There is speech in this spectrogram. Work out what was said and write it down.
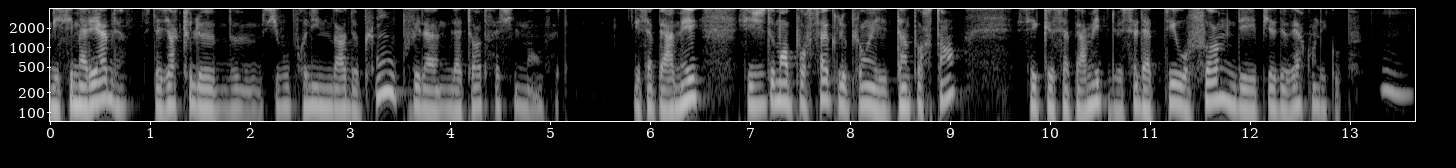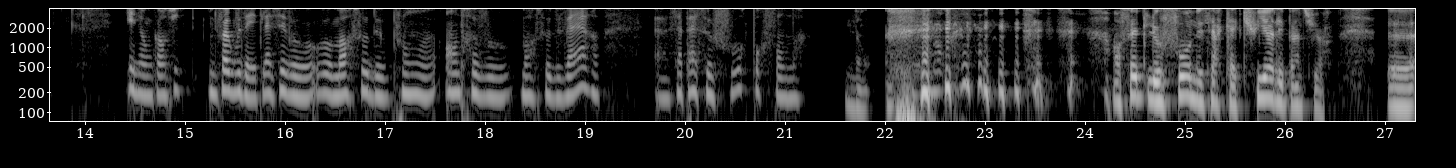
mais c'est malléable. C'est-à-dire que si vous prenez une barre de plomb, vous pouvez la, tordre facilement en fait. Et ça permet, c'est justement pour ça que le plomb est important, c'est que ça permet de s'adapter aux formes des pièces de verre qu'on découpe. Hmm. Et donc ensuite, une fois que vous avez placé vos, morceaux de plomb euh, entre vos morceaux de verre, euh, ça passe au four pour fondre. Non. en fait, le four ne sert qu'à cuire les peintures. Euh,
